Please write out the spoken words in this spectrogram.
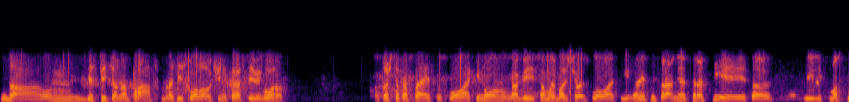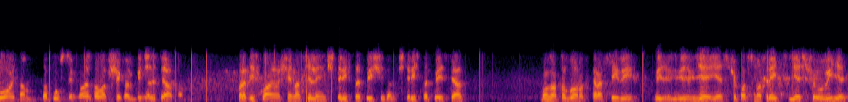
Да, он действительно прав. Братислава очень красивый город. А то, что касается Словакии, ну, как бы самой большой Словакии, но если сравнивать с Россией, это или с Москвой, там, допустим, но это вообще как бы нельзя. Там. В Братиславе вообще население 400 тысяч, там 450. Но зато город красивый, везде есть что посмотреть, есть что увидеть,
